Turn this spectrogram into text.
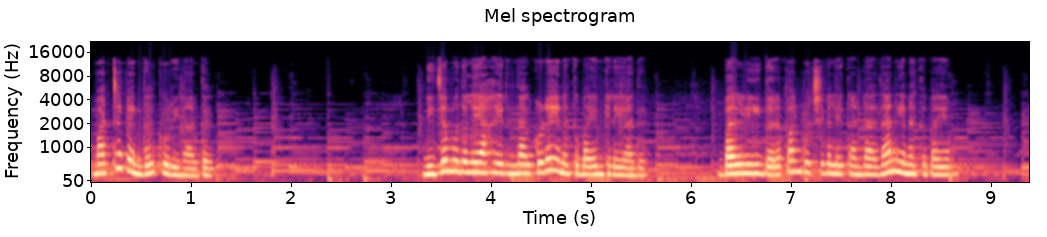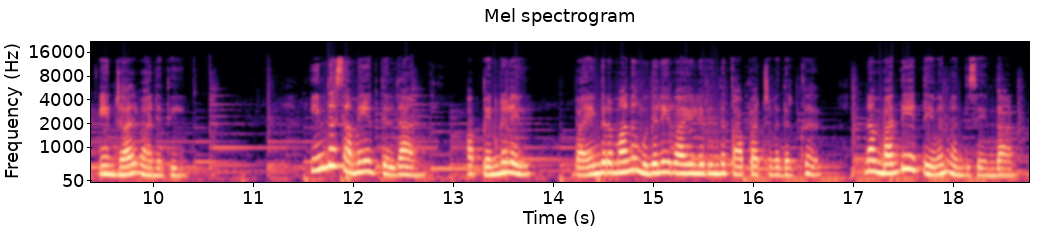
மற்ற பெண்கள் கூறினார்கள். நிஜ முதலையாக இருந்தால் கூட எனக்கு பயம் கிடையாது. பல்லி கரப்பான் பூச்சிகளை கண்டால்தான் எனக்கு பயம் என்றாள் வானதி. இந்த சமயத்தில்தான் அப்பெண்களை பயங்கரமான முதலை வாயிலிருந்து காப்பாற்றுவதற்கு நம் வந்தியத்தேவன் வந்து சேர்ந்தான்.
